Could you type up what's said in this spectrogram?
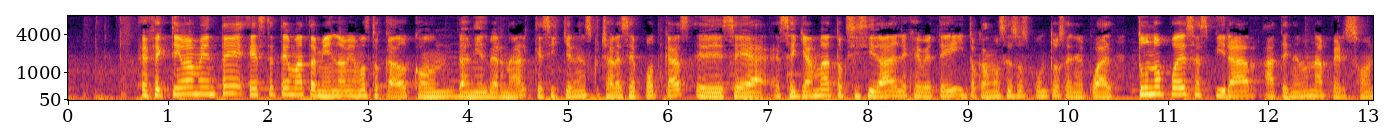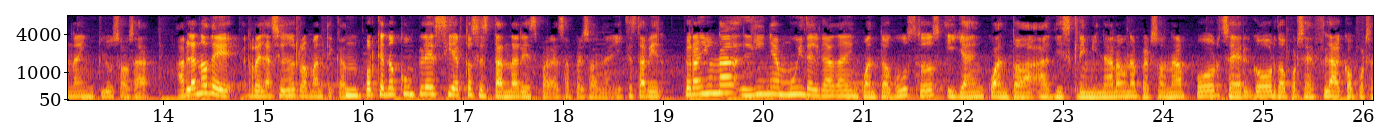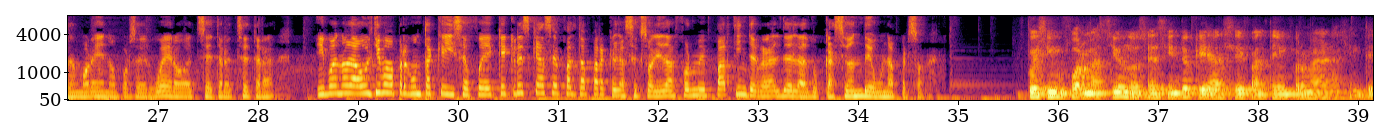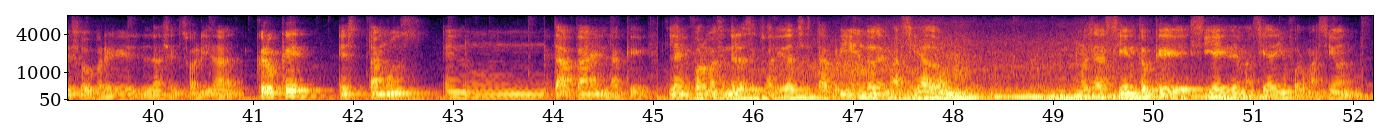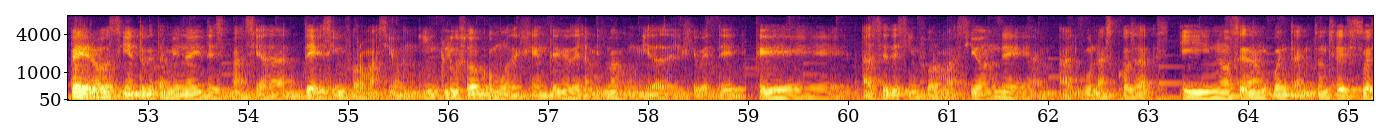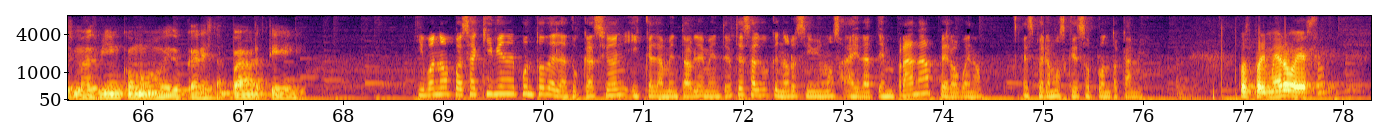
Efectivamente, este tema también lo habíamos tocado con Daniel Bernal, que si quieren escuchar ese podcast, eh, se, se, llama Toxicidad LGBT y tocamos esos puntos en el cual tú no puedes aspirar a tener una persona incluso, o sea, hablando de relaciones románticas, porque no cumple ciertos estándares para esa persona y que está bien, pero hay una línea muy delgada en cuanto a gustos y ya en cuanto a, a discriminar a una persona por ser gordo, por ser flaco, por ser moreno, por ser güero, etcétera, etcétera. Y bueno, la última pregunta que hice fue, ¿qué crees que hace falta para que la sexualidad forme parte integral de la educación de una persona? Pues información, o sea, siento que hace falta informar a la gente sobre la sexualidad. Creo que estamos en una etapa en la que la información de la sexualidad se está abriendo demasiado o sea, siento que sí hay demasiada información, pero siento que también hay demasiada desinformación, incluso como de gente de la misma comunidad LGBT que hace desinformación de algunas cosas y no se dan cuenta. Entonces, pues más bien como educar esta parte, Y bueno, pues aquí viene el punto de la educación y que lamentablemente es algo que no recibimos a edad temprana, pero bueno, esperemos que eso pronto cambie. Pues primero eso,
